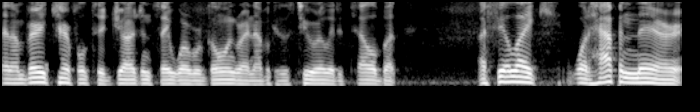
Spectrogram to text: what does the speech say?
and I'm very careful to judge and say where we're going right now because it's too early to tell. But I feel like what happened there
